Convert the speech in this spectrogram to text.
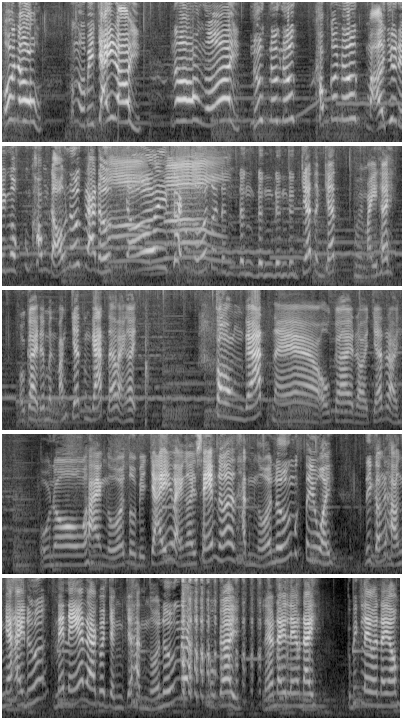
Ôi no, con người bị cháy rồi. No người! Ơi, nước nước nước, không có nước mà ở dưới địa ngục cũng không đổ nước ra được. Trời ơi, cái con ngựa tôi đừng đừng đừng đừng đừng chết đừng chết. Mày mày thế. Ok, để mình bắn chết con gát đã bạn ơi. Con gát nè, ok rồi chết rồi. Oh no, hai ngựa tôi bị cháy bạn ơi, xém nữa thành ngựa nướng mất tiêu rồi. Đi cẩn thận nha hai đứa. Né né ra coi chừng trở thành ngựa nướng đó. Ok leo đây leo đây. Có biết leo lên đây không?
